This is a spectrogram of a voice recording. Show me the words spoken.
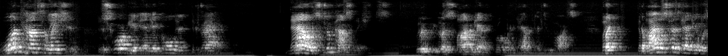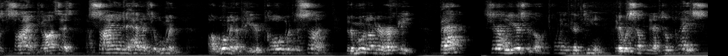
one constellation, the scorpion, and they called it the dragon. Now it's two constellations because modern man has broken it down into two parts. But the Bible says that there was a sign. John says, a sign in the heavens. A woman, a woman appeared, clothed with the sun, the moon under her feet. Back several years ago, in 2015, there was something that took place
